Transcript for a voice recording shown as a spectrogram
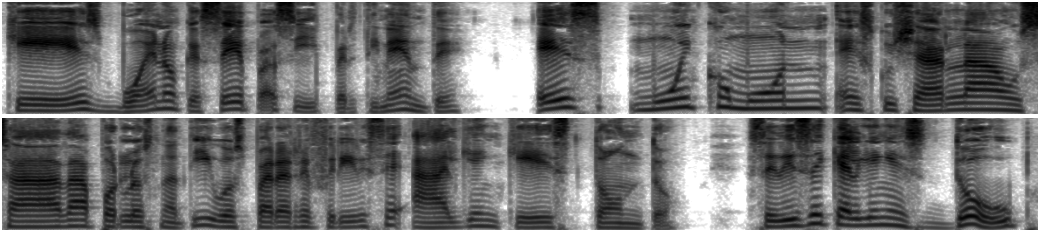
que es bueno que sepas y pertinente, es muy común escucharla usada por los nativos para referirse a alguien que es tonto. Se dice que alguien es dope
